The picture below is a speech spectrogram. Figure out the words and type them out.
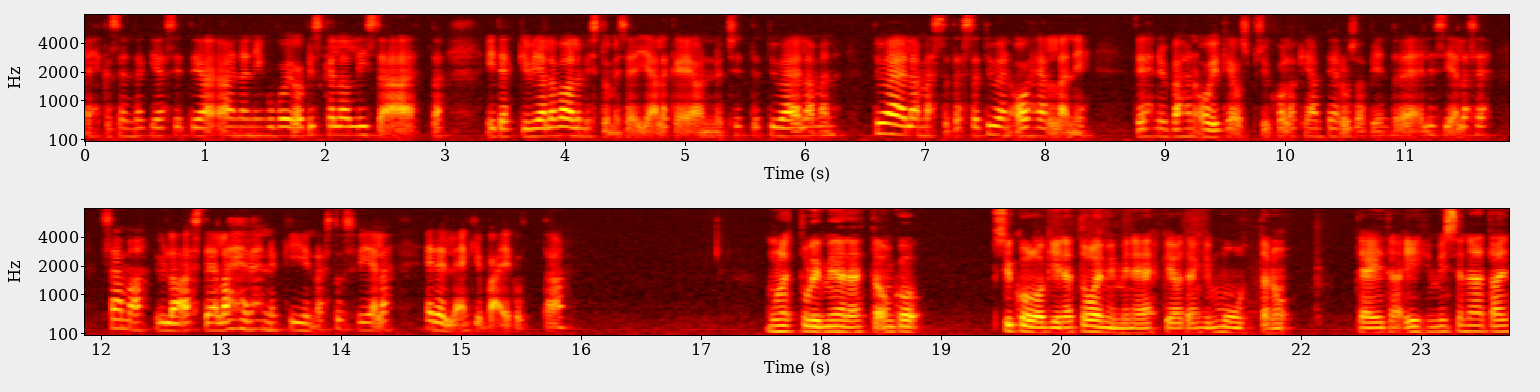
Ehkä sen takia sitten aina niin kuin voi opiskella lisää, että itsekin vielä valmistumisen jälkeen on nyt sitten työelämän, työelämässä tässä työn ohella niin tehnyt vähän oikeuspsykologian perusopintoja, eli siellä se sama yläasteella herännyt kiinnostus vielä edelleenkin vaikuttaa. Mulle tuli mieleen, että onko psykologinen toimiminen ehkä jotenkin muuttanut teitä ihmisenä tai.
